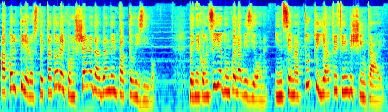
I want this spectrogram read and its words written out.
a colpire lo spettatore con scene dal grande impatto visivo. Ve ne consiglio dunque la visione, insieme a tutti gli altri film di Shinkai,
